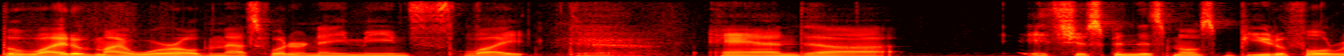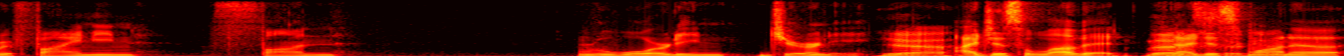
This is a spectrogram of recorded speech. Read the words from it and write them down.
the light of my world and that's what her name means is light. Yeah. And uh it's just been this most beautiful refining fun rewarding journey. Yeah. I just love it. And i just so want a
